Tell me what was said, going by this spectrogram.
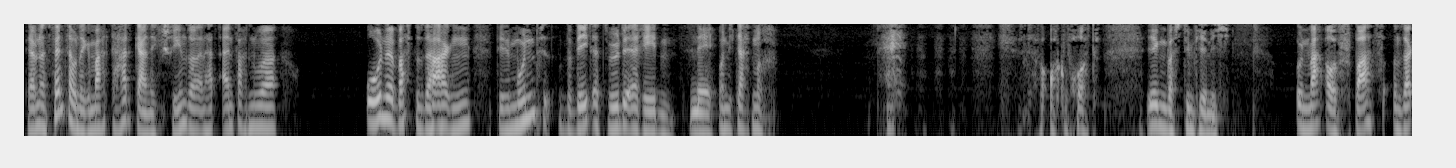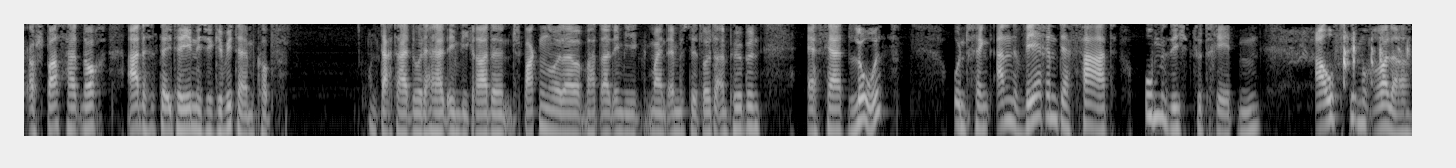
Wir haben das Fenster runter gemacht, er hat gar nicht geschrien, sondern er hat einfach nur, ohne was zu sagen, den Mund bewegt, als würde er reden. Nee. Und ich dachte noch, das ist aber awkward. Irgendwas stimmt hier nicht. Und mach aus Spaß und sag aus Spaß halt noch, ah, das ist der italienische Gewitter im Kopf. Und dachte halt nur, der hat halt irgendwie gerade einen Spacken oder hat halt irgendwie gemeint, er müsste jetzt Leute anpöbeln. Er fährt los und fängt an, während der Fahrt um sich zu treten auf dem Roller.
